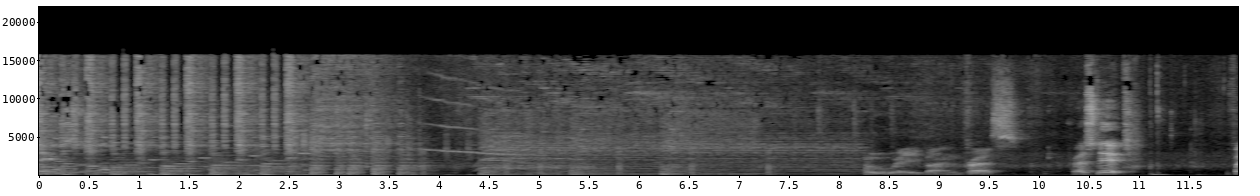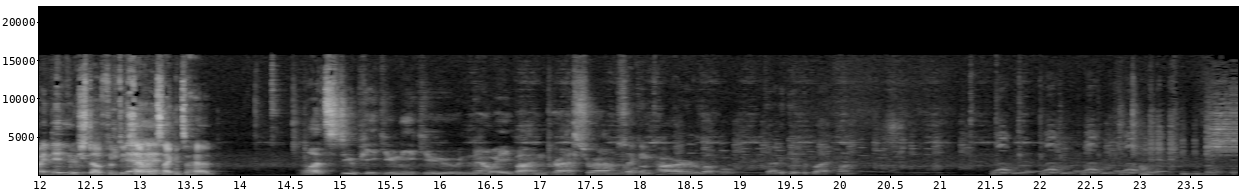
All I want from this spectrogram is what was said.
Thanks. Oh, A button press. Pressed it. If I didn't, You're still 57 seconds ahead. Let's do Pikuniku no A button press round. Second car level. Gotta get the black one. Forgot where it is.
